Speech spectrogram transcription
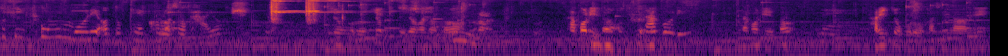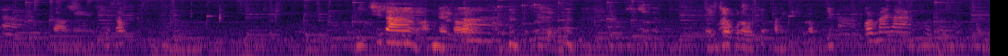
혹시 통몰이 어떻게 걸어서 가요? 이쪽으로 쭉 내려가셔서 사거리 나오거든요. 싸거리. 사거리에서 네. 다리 쪽으로 가신 다음에 아, 그 다음에 소사 시장 앞에서 아, 왼쪽으로 쭉 가는 게 있거든요. 아, 얼마나 걸어요? 한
